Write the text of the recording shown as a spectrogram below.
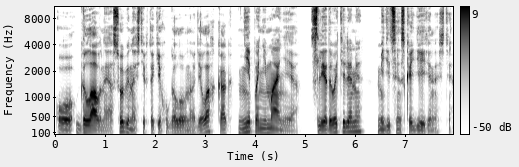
о главной особенности в таких уголовных делах, как непонимание следователями медицинской деятельности.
